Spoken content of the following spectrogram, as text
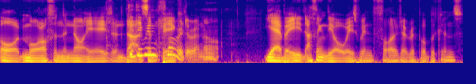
or more often than not, it is, and Did that's he win big. Florida or not? Yeah, but he, I think they always win Florida Republicans.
